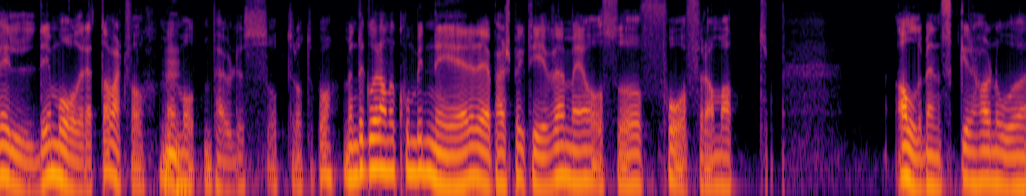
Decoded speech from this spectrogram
veldig målretta, med mm. måten Paulus opptrådte på. Men det går an å kombinere det perspektivet med å også få fram at alle mennesker har noe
